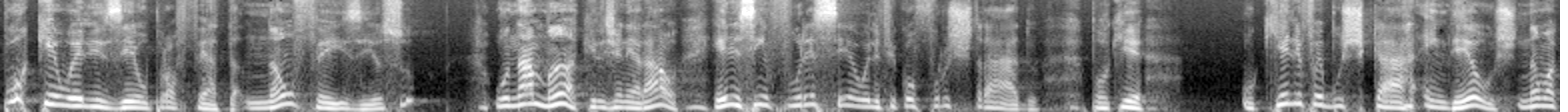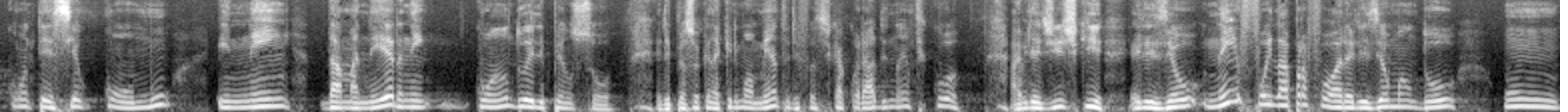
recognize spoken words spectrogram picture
Por que o Eliseu, o profeta, não fez isso? O Namã, aquele general, ele se enfureceu, ele ficou frustrado, porque o que ele foi buscar em Deus não aconteceu como e nem da maneira, nem quando ele pensou. Ele pensou que naquele momento ele fosse ficar curado e não ficou. A Bíblia diz que Eliseu nem foi lá para fora, Eliseu mandou um,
